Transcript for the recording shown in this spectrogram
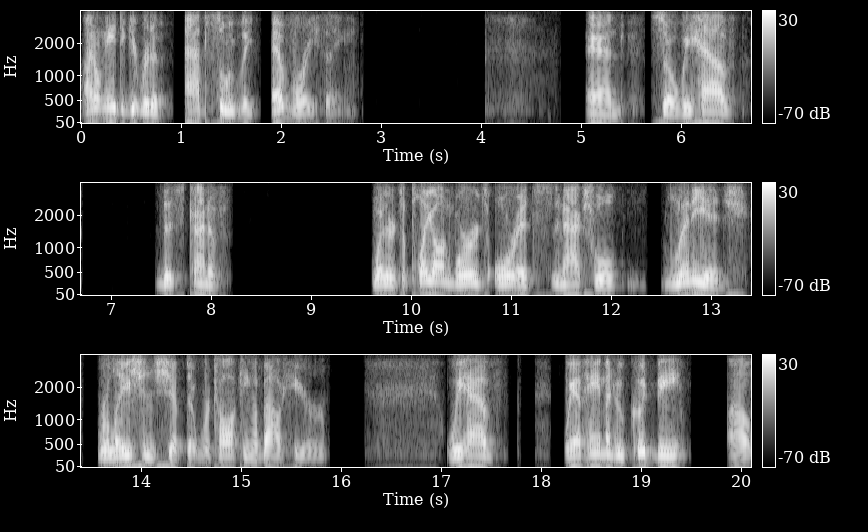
I don't need to get rid of absolutely everything. And so we have this kind of whether it's a play on words or it's an actual lineage relationship that we're talking about here. We have we have Haman who could be uh,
